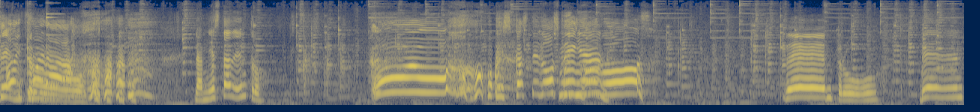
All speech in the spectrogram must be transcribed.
¡Ay, ¡Dentro! fuera! La mía está dentro. ¡Oh! ¡Pescaste dos! muy ¡Tengo dos! Dentro. bien.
